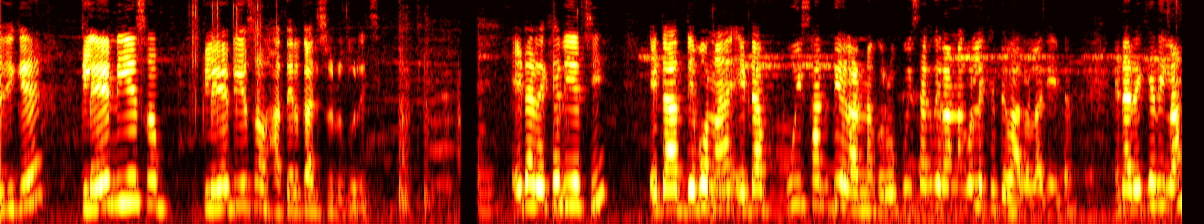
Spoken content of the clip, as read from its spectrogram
এদিকে ক্লে নিয়ে সব, ক্লে দিয়ে সব হাতের কাজ শুরু করেছে। এটা রেখে দিয়েছি। এটা দেবো না, এটা পুঁই শাক দিয়ে রান্না করব। পুঁই শাক দিয়ে রান্না করলে খেতে ভালো লাগে এটা। এটা রেখে দিলাম,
